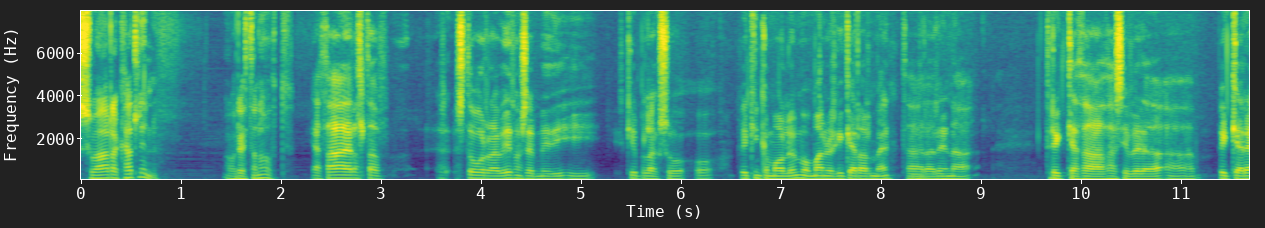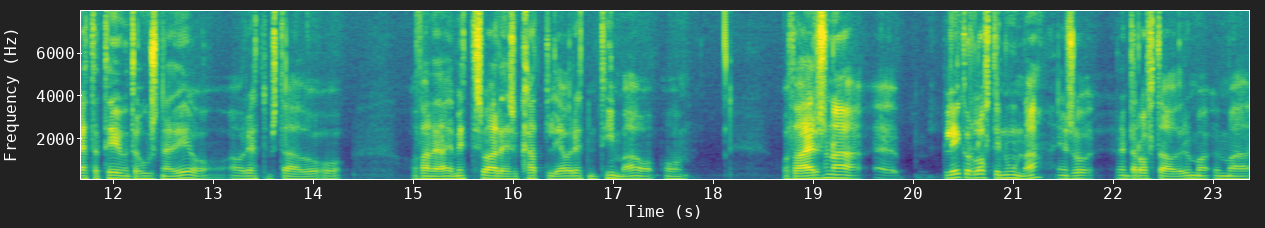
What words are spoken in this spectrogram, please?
svara kallinu á réttan átt? Já, það er alltaf stóra viðfangsefnið í, í skipulags og, og byggingamálum og mannverki gera almennt. Það er að mhm. reyna að tryggja það að það sé verið að byggja rétt að tegunda húsnæði og á réttum stað og, og, og þannig að mitt svar er þessu kalli á réttum tíma og það er svona uh, blikur lofti núna eins og reyndar ofta áður um um að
